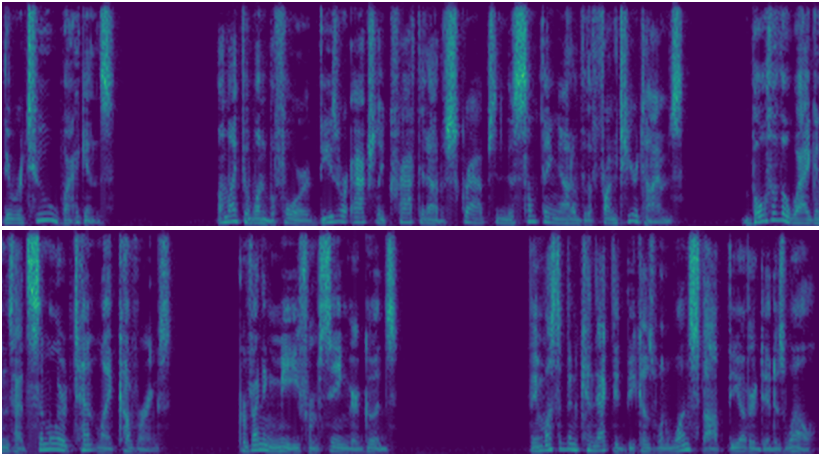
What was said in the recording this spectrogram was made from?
There were two wagons. Unlike the one before, these were actually crafted out of scraps into something out of the frontier times. Both of the wagons had similar tent like coverings, preventing me from seeing their goods. They must have been connected because when one stopped, the other did as well.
